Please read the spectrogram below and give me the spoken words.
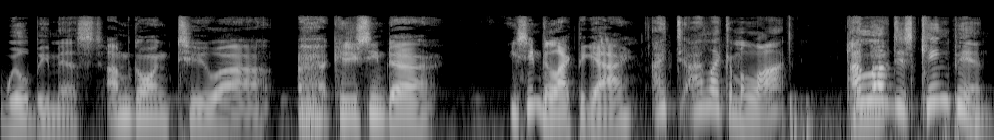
will be missed. I'm going to uh, because you seem to you seem to like the guy. I, I like him a lot. I loved his Kingpin.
